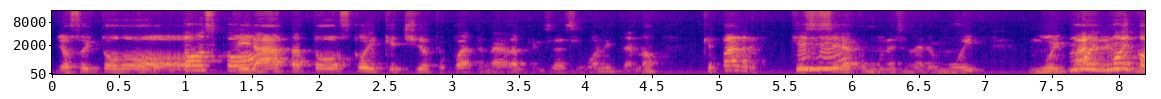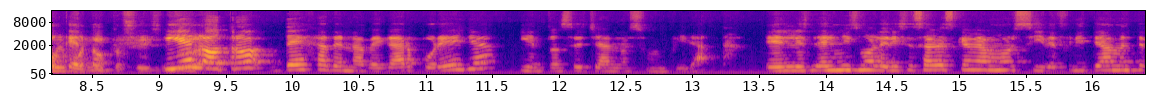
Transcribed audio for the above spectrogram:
yo soy todo tosco. pirata, tosco, y qué chido que pueda tener a la princesa así bonita, ¿no? Qué padre, que ese sería como un escenario muy, muy padre, muy, muy ¿no? coqueto. bonito, sí, y el otro deja de navegar por ella y entonces ya no es un pirata él, mismo le dice, ¿sabes qué, mi amor? Sí, definitivamente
